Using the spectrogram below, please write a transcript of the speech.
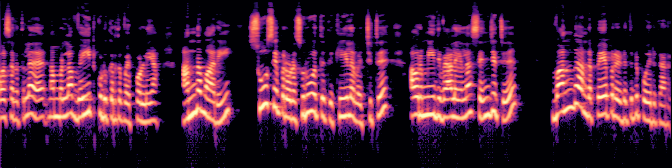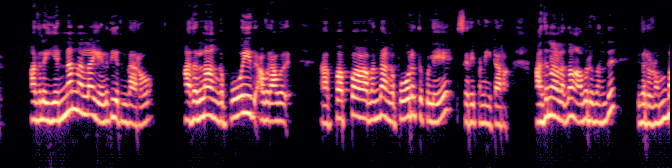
அவசரத்தில் நம்மளாம் வெயிட் கொடுக்கறதுக்கு வைப்போம் இல்லையா? அந்த மாதிரி சூசிப்பரோட சுருவத்துக்கு கீழே வச்சுட்டு அவர் மீதி வேலையெல்லாம் செஞ்சுட்டு வந்து அந்த பேப்பர் எடுத்துகிட்டு போயிருக்காரு. அதில் என்னென்னலாம் எழுதியிருந்தாரோ அதெல்லாம் அங்கே போய் அவர் அவர் பப்பா வந்து அங்கே போகிறதுக்குள்ளேயே சரி பண்ணிட்டாராம். அதனால தான் அவர் வந்து இவரை ரொம்ப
